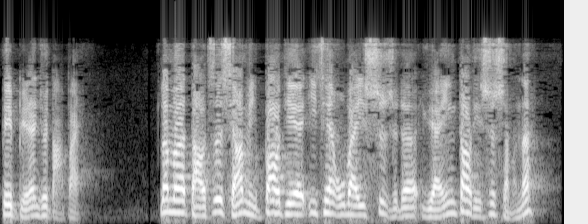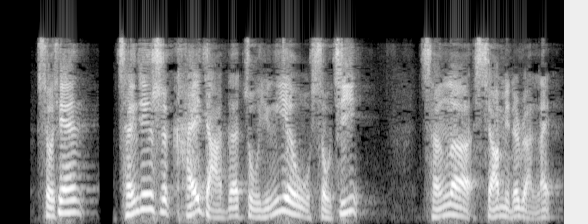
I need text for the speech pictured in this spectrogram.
被别人去打败。那么，导致小米暴跌一千五百亿市值的原因到底是什么呢？首先，曾经是铠甲的主营业务手机，成了小米的软肋。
